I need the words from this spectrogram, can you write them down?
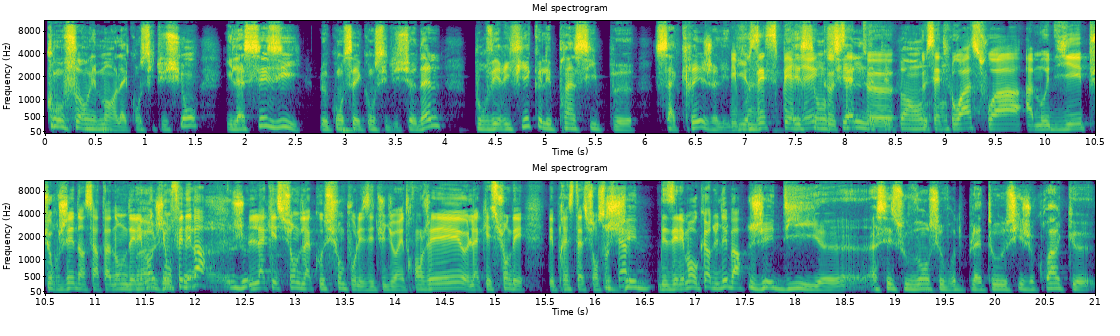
Conformément à la Constitution, il a saisi le Conseil constitutionnel pour vérifier que les principes euh, sacrés, j'allais dire, vous espérez que cette, pas en, que cette loi soit amodiée, purgée d'un certain nombre d'éléments qui ont fait débat. Je... La question de la caution pour les étudiants étrangers, euh, la question des, des prestations sociales, des éléments au cœur du débat. J'ai dit euh, assez souvent sur votre plateau aussi, je crois que,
